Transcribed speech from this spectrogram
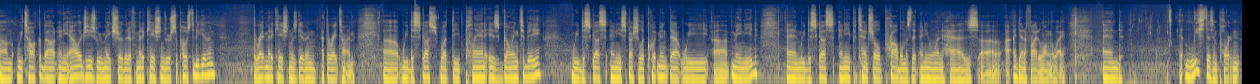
Um, we talk about any allergies. We make sure that if medications were supposed to be given, the right medication was given at the right time. Uh, we discuss what the plan is going to be. We discuss any special equipment that we uh, may need, and we discuss any potential problems that anyone has uh, identified along the way. And at least as important,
